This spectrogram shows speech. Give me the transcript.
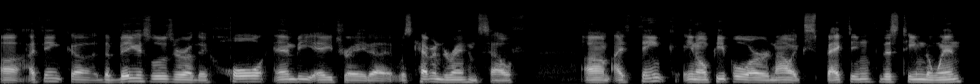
Uh, I think uh, the biggest loser of the whole NBA trade uh, was Kevin Durant himself. Um, I think you know people are now expecting this team to win.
